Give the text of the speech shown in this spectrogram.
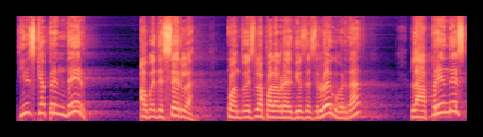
tienes que aprender a obedecerla cuando es la palabra de Dios, desde luego, ¿verdad? La aprendes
